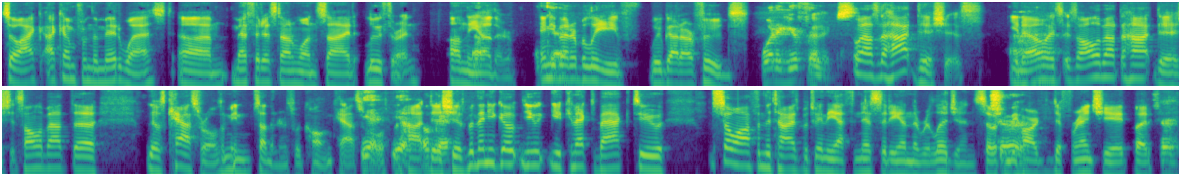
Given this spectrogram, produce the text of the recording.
So I, I come from the Midwest, um, Methodist on one side, Lutheran on the Oh, other, and you better believe we've got our foods. what are your foods? Well, it's the hot dishes. You know, Ah. it's it's all about the hot dish. It's all about the those casseroles. I mean, Southerners would call them casseroles, but yeah, hot okay. dishes. But then you go you you connect back to so often the ties between the ethnicity and the religion. So it can be hard to differentiate. But Sure.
